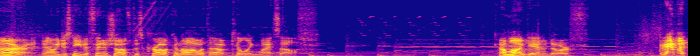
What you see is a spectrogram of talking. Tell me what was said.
Alright, now we just need to finish off this Croconaw without killing myself. Come on, Ganondorf. Damn it!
